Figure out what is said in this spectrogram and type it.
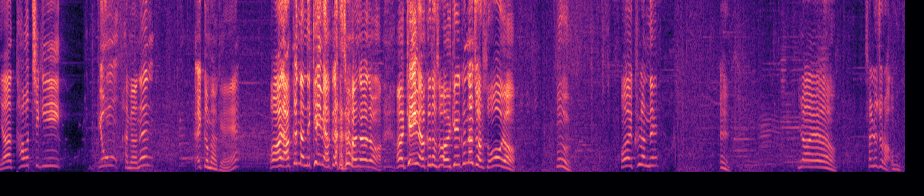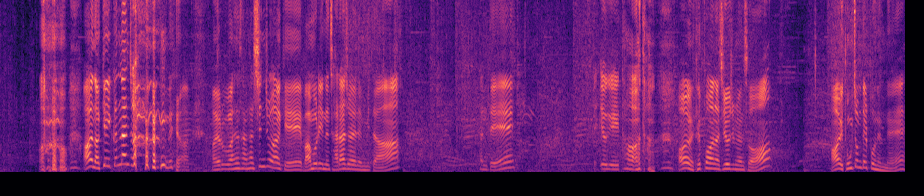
야 타워치기. 뿅 하면은 깔끔하게. 아안 끝났네. 게임이 안 끝났어. 잠깐만 잠깐만. 아 게임이 안 끝났어. 아, 게임 끝난 줄 알았어. 어, 야 어. 아 큰일 났네. 예. 야야야. 살려줘라. 어우. 아 나 게임 끝난 줄 알았네. 아, 아 여러분 항상 신중하게 마무리는 잘 하셔야 됩니다. 한대. 여기 타타 아 대포 하나 지어 주면서. 아 동점 될 뻔했네.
